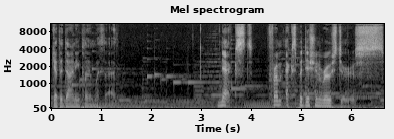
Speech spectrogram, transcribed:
get the dining plan with that. Next, from Expedition Roasters.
